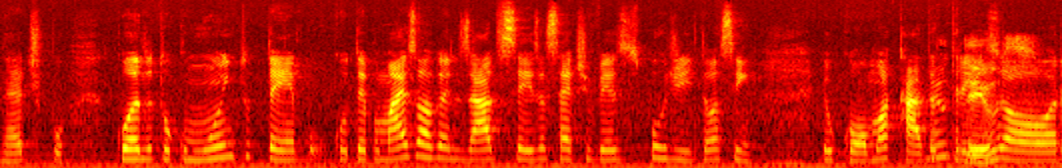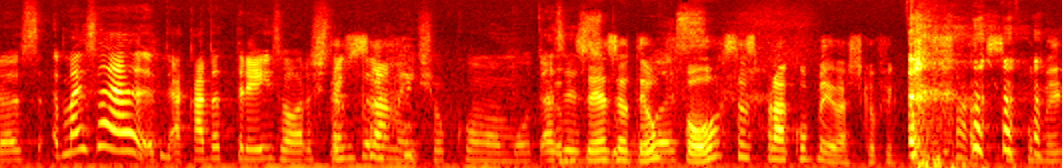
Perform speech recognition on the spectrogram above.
né? Tipo, quando eu tô com muito tempo, com o tempo mais organizado, seis a sete vezes por dia. Então, assim, eu como a cada Meu três Deus. horas. Mas é, a cada três horas, tranquilamente, eu, eu como. Às eu vezes eu tenho forças pra comer. Eu acho que eu fico cansado se comer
